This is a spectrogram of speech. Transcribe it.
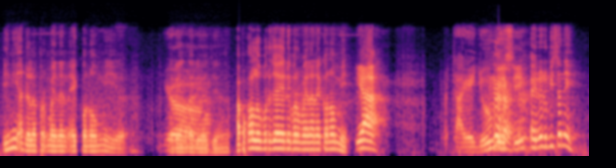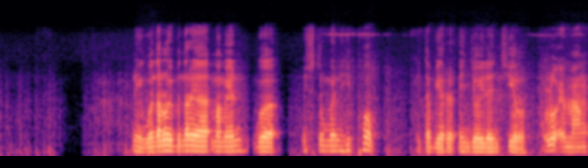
ini adalah permainan ekonomi ya? Dari yang tadi aja. Apakah lo percaya ini permainan ekonomi? Ya, Percaya juga sih. eh ini udah bisa nih. Nih gua ntar lo bentar ya mamen. Gua instrumen hip hop. Kita biar enjoy dan chill. Lu emang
